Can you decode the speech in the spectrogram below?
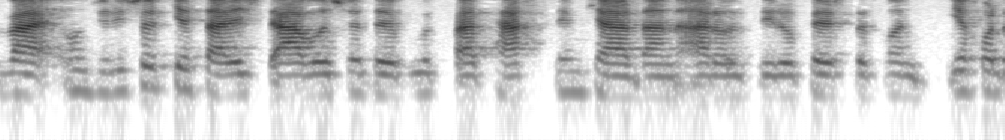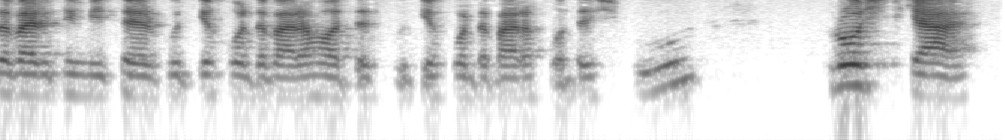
و اونجوری شد که سرش دعوا شده بود و تقسیم کردن عراضی رو. پرسفون یه خورده برای دیمیتر بود یه خورده برای حادث بود یه خورده برای خودش بود. رشد کرد.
